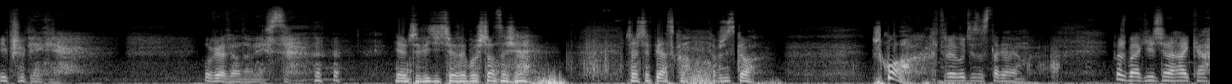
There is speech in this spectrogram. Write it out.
I przepięknie. Uwielbiam to miejsce. Nie wiem, czy widzicie te błyszczące się rzeczy w piasku. To wszystko szkło, które ludzie zostawiają. Proszę, jak jedziecie na hajka,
